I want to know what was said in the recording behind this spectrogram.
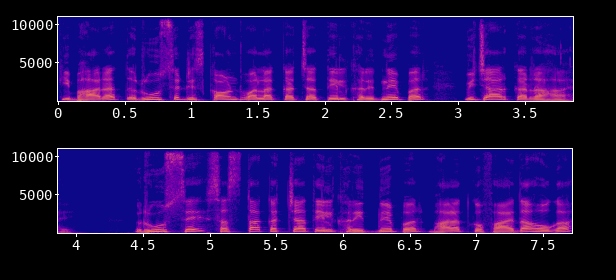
कि भारत रूस से डिस्काउंट वाला कच्चा तेल खरीदने पर विचार कर रहा है। रूस से सस्ता कच्चा तेल खरीदने पर भारत को फ़ायदा होगा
